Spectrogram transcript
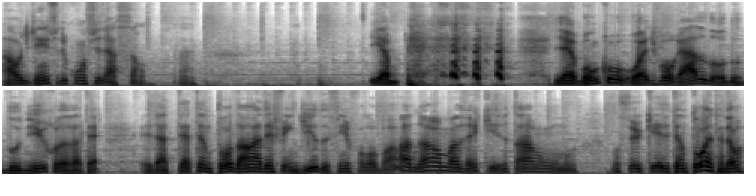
à, audiência de conciliação. Né? E, é, e é bom que o, advogado do, do, do, Nicolas até. ele até tentou dar uma defendida, assim, falou, ah, não, mas é que ele tá num, não sei o que. Ele tentou, entendeu?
